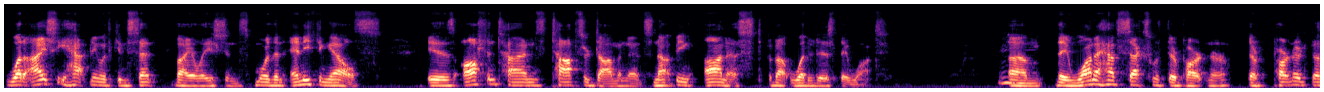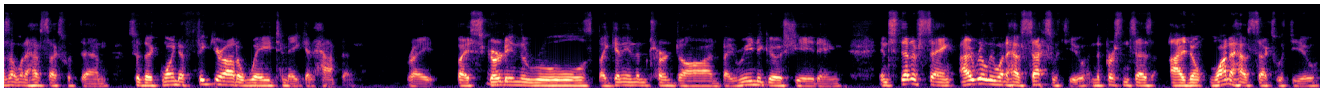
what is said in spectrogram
what I see happening with consent violations more than anything else is oftentimes tops or dominants not being honest about what it is they want. Mhm. um, they want to have sex with their partner. Their partner doesn't want to have sex with them. So they're going to figure out a way to make it happen right? By skirting the rules by getting them turned on by renegotiating. Instead of saying i really want to have sex with you and the person says i don't want to have sex with you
